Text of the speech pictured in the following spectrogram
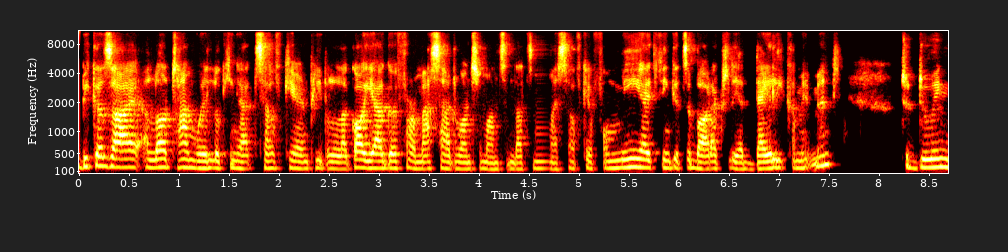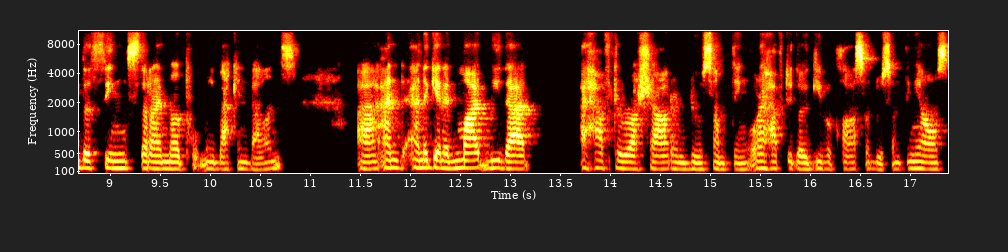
because I a lot of time we're looking at self care and people are like, oh yeah, I'll go for a massage once a month and that's my self care. For me, I think it's about actually a daily commitment to doing the things that I know put me back in balance. Uh, and and again, it might be that I have to rush out and do something, or I have to go give a class or do something else,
